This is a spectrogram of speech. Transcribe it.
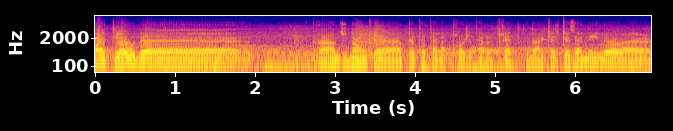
Dis-moi, Claude, euh, rendu donc euh, peut-être à l'approche de ta retraite là, dans quelques années, là, euh,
